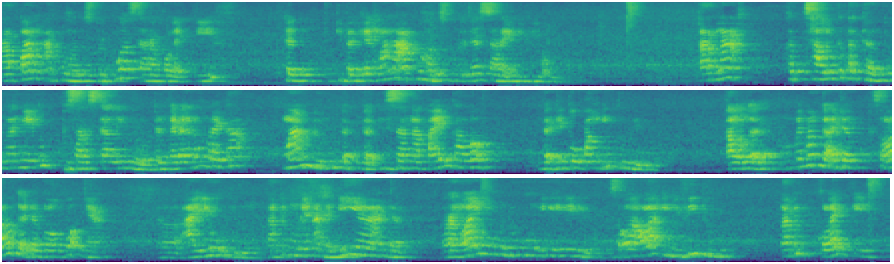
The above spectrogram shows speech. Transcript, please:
kapan aku harus berbuat secara kolektif dan di bagian mana aku harus bekerja secara individu. Karena saling ketergantungannya itu besar sekali loh dan kadang-kadang mereka mandul nggak bisa ngapain kalau nggak ditopang itu gitu kalau nggak memang nggak ada soalnya nggak ada kelompoknya eh, ayu gitu. Tapi kemudian ada Nia ada orang lain yang mendukung ini ini gitu. Seolah-olah individu tapi kolektif.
